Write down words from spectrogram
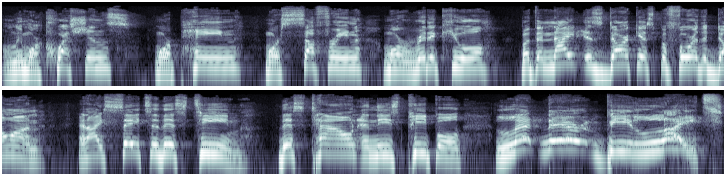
only more questions, more pain, more suffering, more ridicule. But the night is darkest before the dawn, and I say to this team, this town, and these people, let there be light.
